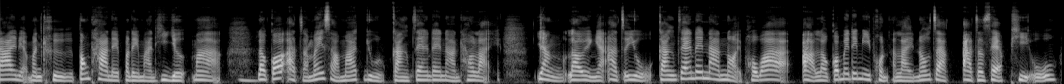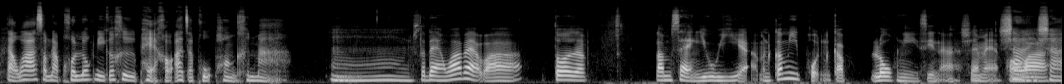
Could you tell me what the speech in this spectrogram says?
ได้เนี่ยมันคือต้องทาในปริมาณที่เยอะมาก แล้วก็อาจจะไม่สามารถอยู่กลางแจ้งได้นานเท่าไหร่ อย่างเราอย่างเงี้ยอาจจะอยู่กลางแจ้งได้นานหน่อยเพราะว่าอะเราก็ไม่ได้มีผลอะไรนอกจากอาจจะแสบผิว แต่ว่าสำหรับคนโรคนี้ก็คือแผลเขาอาจจะผุพองขึ้นมา อืมแสดงว่าแบบว่าตัว ลำแสง UV อะมันก็มีผลกับโลกนี้สินะใช่ไหมเพราะว่าใช่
